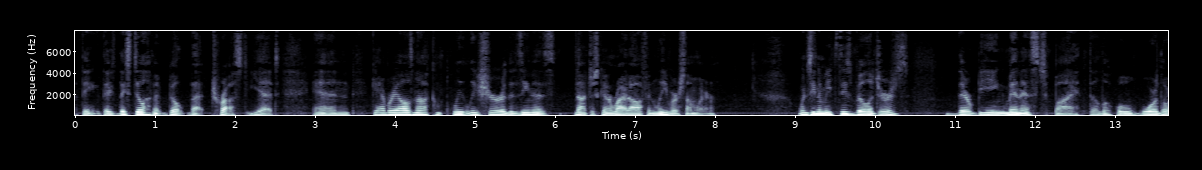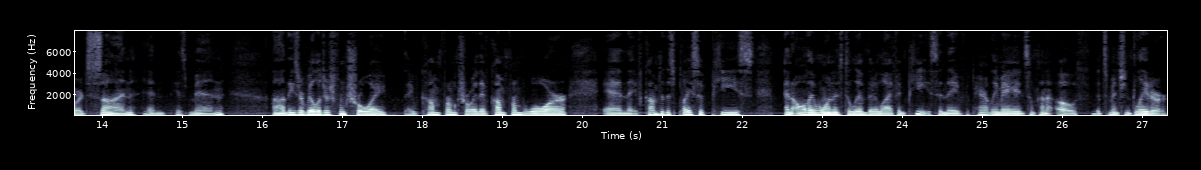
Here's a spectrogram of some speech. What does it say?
I think they they still haven't built that trust yet, and Gabrielle's not completely sure that Xena's not just going to ride off and leave her somewhere. When Xena meets these villagers, they're being menaced by the local warlord's son and his men. Uh, these are villagers from Troy. They've come from Troy. They've come from war, and they've come to this place of peace and all they want is to live their life in peace. And they've apparently made some kind of oath that's mentioned later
